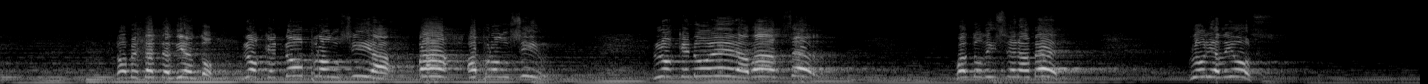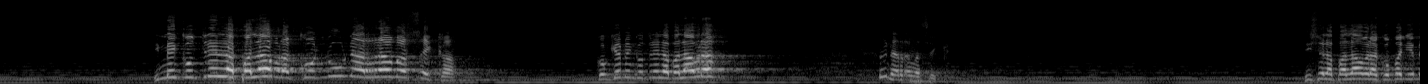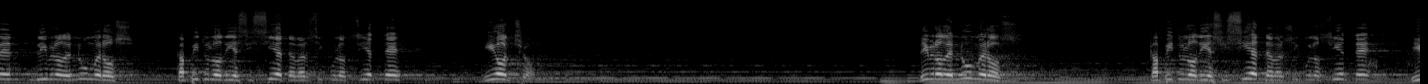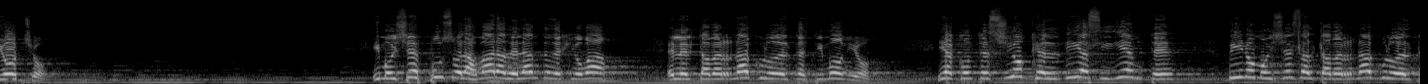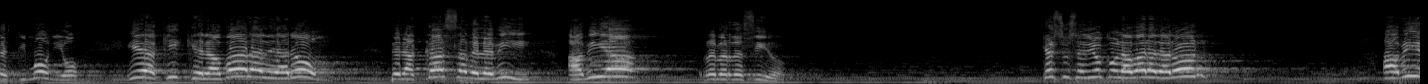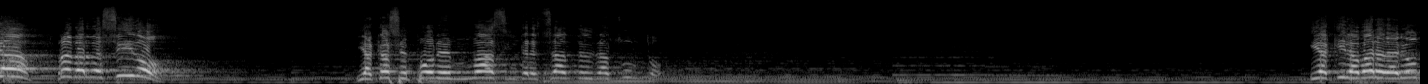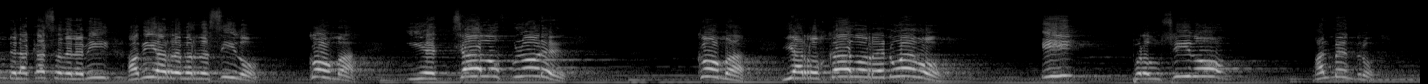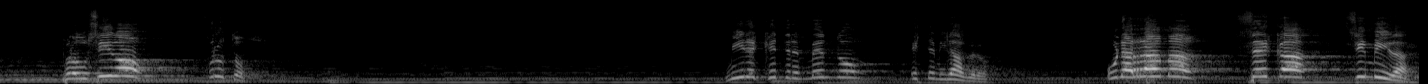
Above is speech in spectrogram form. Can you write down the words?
¿No me está entendiendo? Lo que no producía va a producir. Lo que no era va a ser. Cuando dicen amén, gloria a Dios. Y me encontré en la palabra con una rama seca. ¿Con qué me encontré en la palabra? Una rama seca. Dice la palabra, acompáñeme en libro de números, capítulo 17, versículos 7 y 8. Libro de Números, capítulo 17, versículos 7 y 8. Y Moisés puso las varas delante de Jehová en el tabernáculo del testimonio. Y aconteció que el día siguiente vino Moisés al tabernáculo del testimonio. Y he aquí que la vara de Aarón de la casa de Leví había reverdecido. ¿Qué sucedió con la vara de Aarón? Había reverdecido. Y acá se pone más interesante el asunto. Y aquí la vara de Aarón de la casa de Leví había reverdecido, coma, y echado flores, coma, y arrojado renuevos, y producido almendros, producido frutos. Mire qué tremendo este milagro. Una rama seca sin vida.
